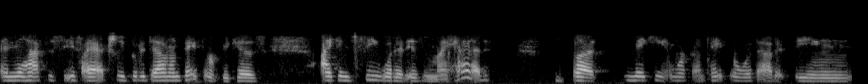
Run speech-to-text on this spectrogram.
And we'll have to see if I actually put it down on paper because I can see what it is in my head, but making it work on paper without it being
